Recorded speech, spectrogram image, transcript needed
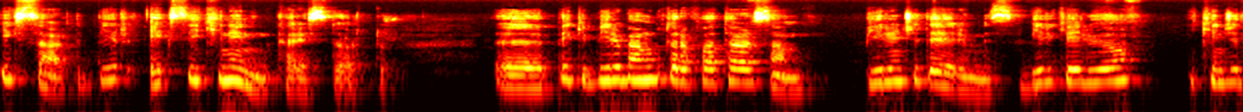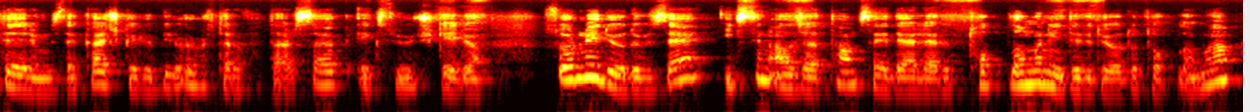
x artı 1 eksi 2'nin karesi 4'tür. Ee, peki 1'i ben bu tarafa atarsam birinci değerimiz 1 geliyor. İkinci değerimiz de kaç geliyor? Bir öbür tarafa atarsak eksi 3 geliyor. Soru ne diyordu bize? X'in alacağı tam sayı değerleri toplamı nedir diyordu toplamı.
